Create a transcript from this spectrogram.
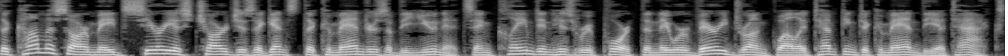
The commissar made serious charges against the commanders of the units and claimed in his report that they were very drunk while attempting to command the attacks.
